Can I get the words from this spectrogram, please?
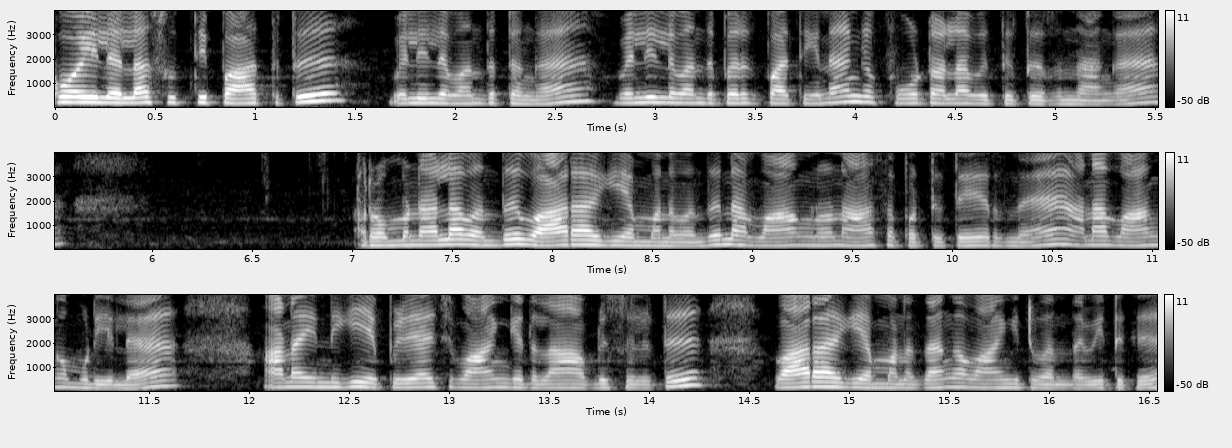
கோயிலெல்லாம் சுற்றி பார்த்துட்டு வெளியில் வந்துட்டோங்க. வெளியில் வந்த பிறகு பார்த்தீங்கன்னா இங்கே ஃபோட்டோலாம் விற்றுட்டு இருந்தாங்க. ரொம்ப நாளாக வந்து வாராகி அம்மனை வந்து நான் வாங்கணுன்னு ஆசைப்பட்டுட்டே இருந்தேன். ஆனால் வாங்க முடியல. ஆனால் இன்றைக்கி எப்படியாச்சும் வாங்கிடலாம் அப்படின்னு சொல்லிட்டு வாராகி அம்மனை தாங்க வாங்கிட்டு வந்தேன் வீட்டுக்கு.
